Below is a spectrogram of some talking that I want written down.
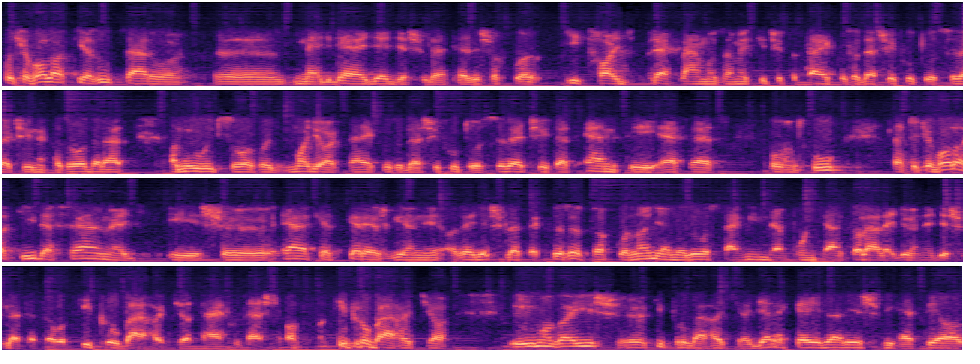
hogyha valaki az utcáról ö, megy be egy egyesülethez, és akkor itt hagy reklámozom egy kicsit a Tájékozódási Futószövetségnek az oldalát, ami úgy szól, hogy Magyar Tájékozódási Futószövetség, tehát mtfs.hu. Tehát, hogyha valaki ide felmegy és ö, elkezd keresgélni az egyesületek között, akkor nagyjából az ország minden pontján talál egy olyan egyesületet, ahol kipróbálhatja a tájfutást. Kipróbálhatja ő maga is, kipróbálhatja a gyerekeivel, és viheti a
